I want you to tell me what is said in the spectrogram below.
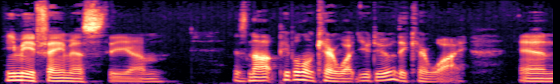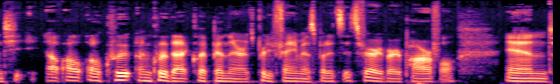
He made famous the um, is not people don't care what you do; they care why. And he, I'll, I'll, I'll include, include that clip in there. It's pretty famous, but it's it's very very powerful. And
